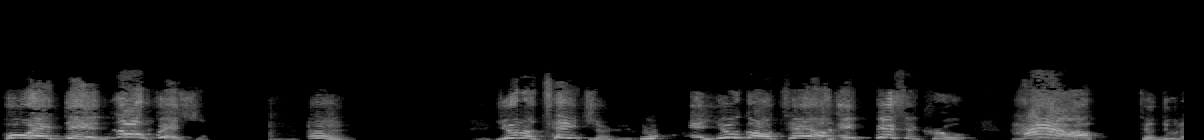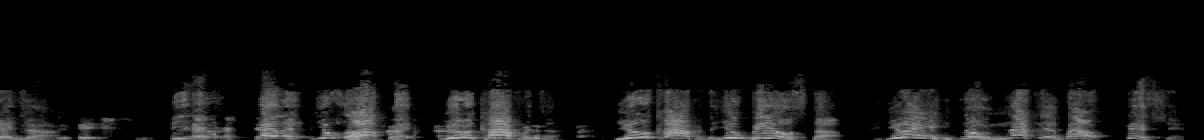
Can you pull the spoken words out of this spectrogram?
who ain't did no fishing. Mm. You the teacher, and you gonna tell a fishing crew how to do their job. You telling you up, you the carpenter. You the carpenter. You build stuff. You ain't know nothing about fishing.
